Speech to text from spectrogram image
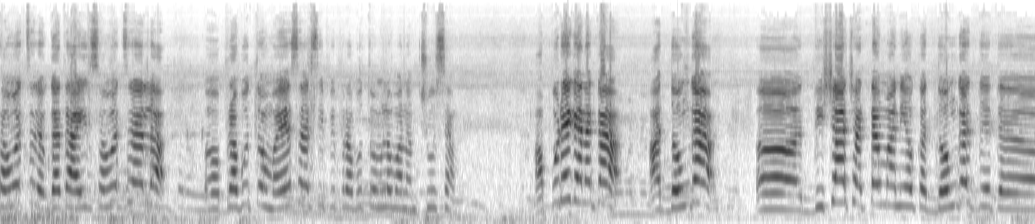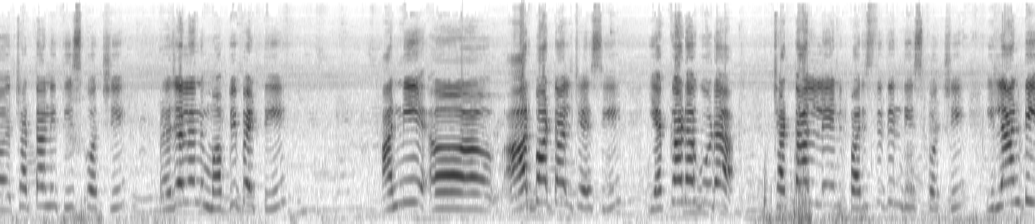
సంవత్సరం గత ఐదు సంవత్సరాల ప్రభుత్వం వైఎస్ఆర్సీపీ ప్రభుత్వంలో మనం చూసాం. అప్పుడే గనక ఆ దొంగ దిశ చట్టం అని ఒక దొంగ చట్టాన్ని తీసుకొచ్చి ప్రజలను మబ్బిపెట్టి అన్ని ఆర్భాటాలు చేసి ఎక్కడ కూడా చట్టాలు లేని పరిస్థితిని తీసుకొచ్చి ఇలాంటి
